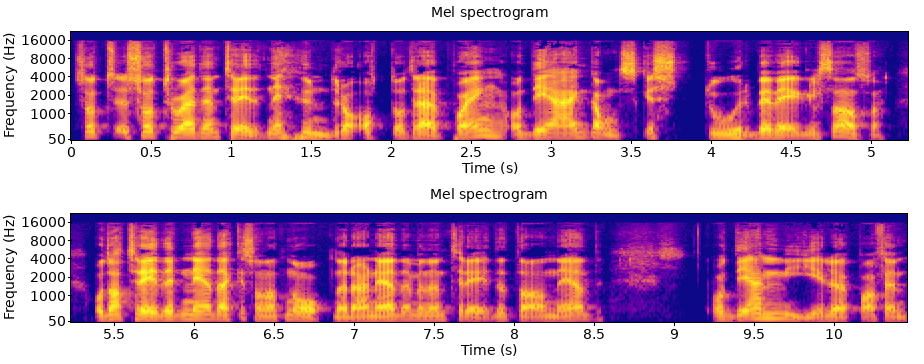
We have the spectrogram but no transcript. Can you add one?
så, så, tror jeg den tradet ned 138 poeng, og det er ganske stor bevegelse, altså. Og da trader den ned. Det er ikke sånn at den åpner der nede, men den tradet da ned. Og det er mye i løpet av 15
